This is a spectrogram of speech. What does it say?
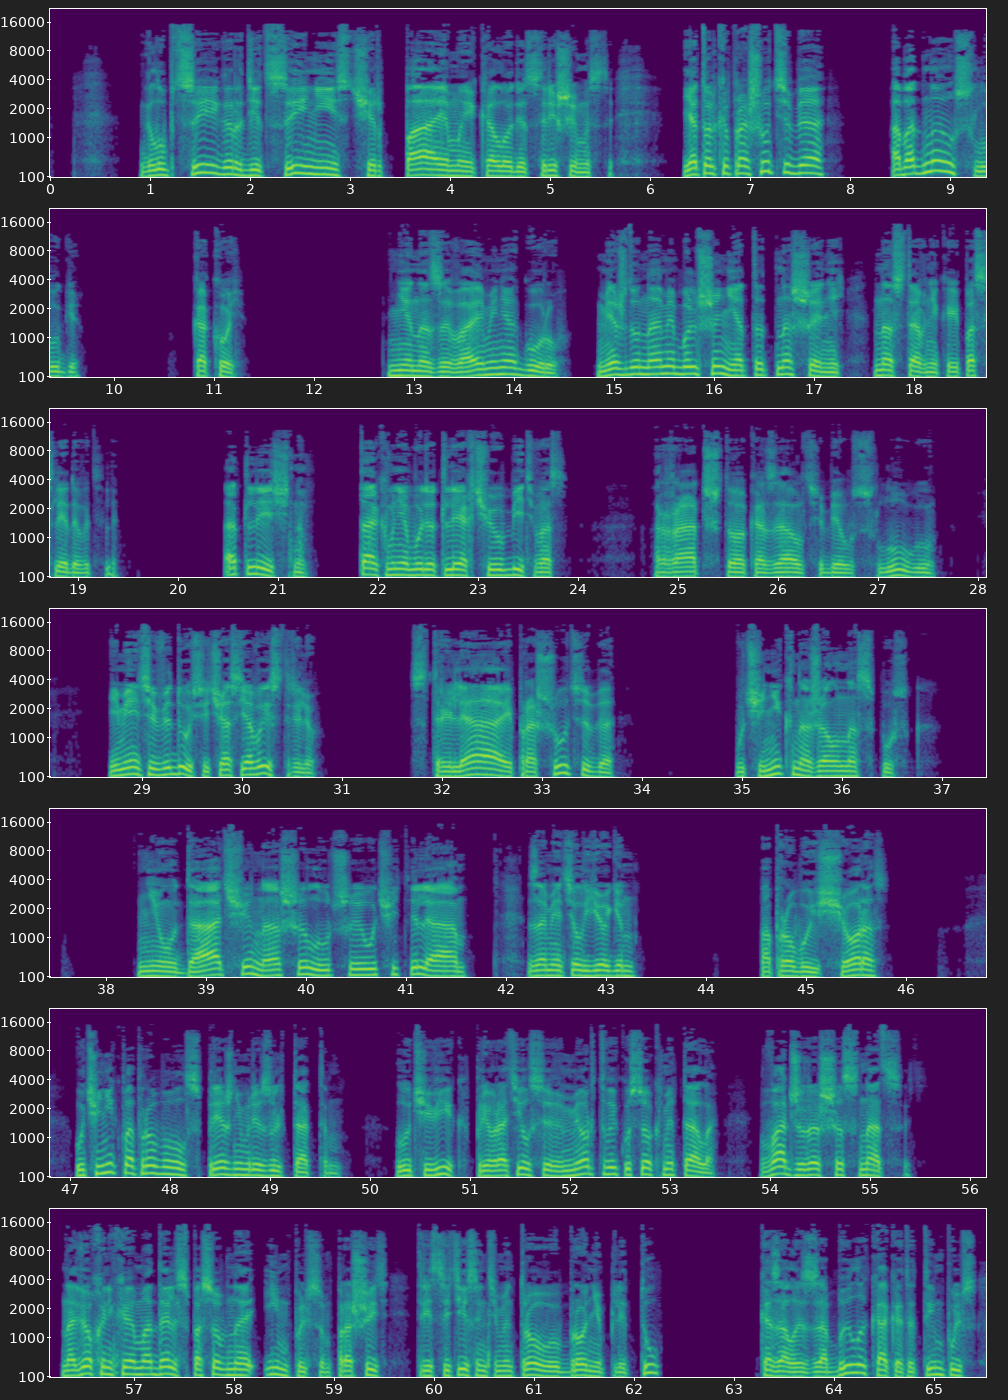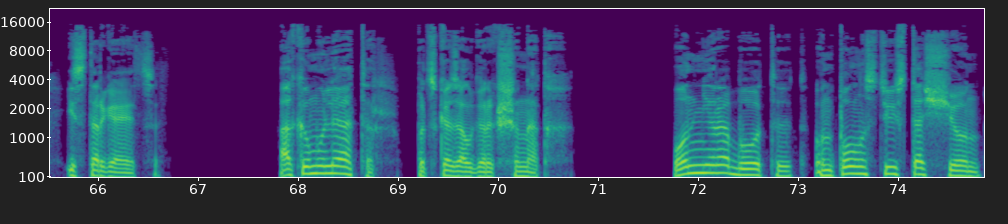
Глупцы и гордецы — неисчерпаемый колодец решимости. Я только прошу тебя об одной услуге. Какой? Не называй меня гуру. Между нами больше нет отношений наставника и последователя. Отлично. Так мне будет легче убить вас. Рад, что оказал тебе услугу. Имейте в виду, сейчас я выстрелю. Стреляй, прошу тебя. Ученик нажал на спуск. Неудачи — наши лучшие учителя, — заметил Йогин. Попробуй еще раз. Ученик попробовал с прежним результатом. Лучевик превратился в мертвый кусок металла. Ваджра-16. Навехонькая модель, способная импульсом прошить 30-сантиметровую бронеплиту, казалось, забыла, как этот импульс исторгается. «Аккумулятор», — подсказал Гаракшинатх. «Он не работает, он полностью истощен.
